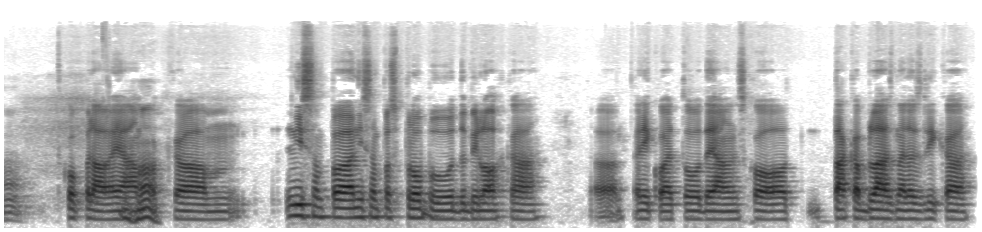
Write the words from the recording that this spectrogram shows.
A tako pravi. Ja, ampak um, nisem pa, nisem pa sprobil, da bi lahko uh, rekel, da je to dejansko tako blazna razlika.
